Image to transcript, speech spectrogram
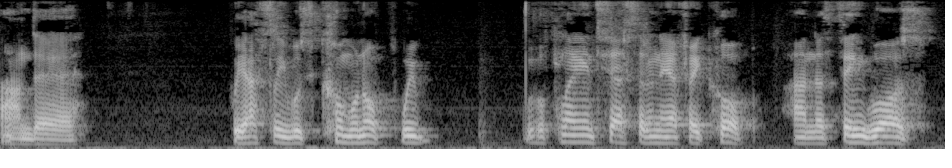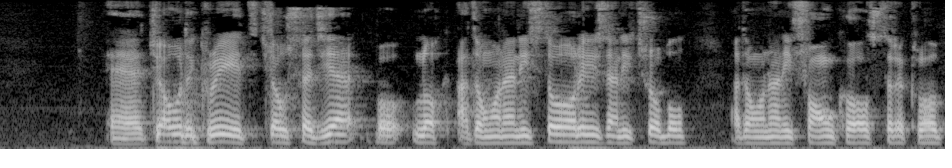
And uh, we actually was coming up. We we were playing Chester in the FA Cup, and the thing was, uh, Joe had agreed. Joe said, "Yeah, but look, I don't want any stories, any trouble. I don't want any phone calls to the club."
